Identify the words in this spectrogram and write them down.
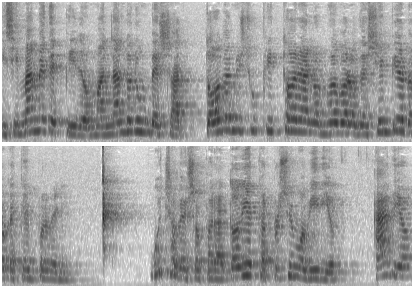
Y sin más me despido, mandándole un beso a todos mis suscriptores, a los nuevos, a los de siempre, a los que estén por venir. Muchos besos para todos y hasta el próximo vídeo. Adiós.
